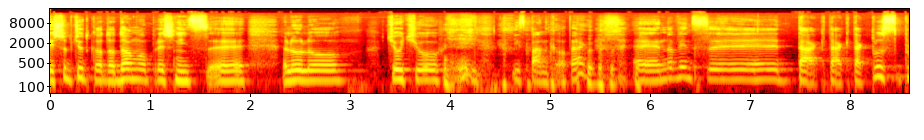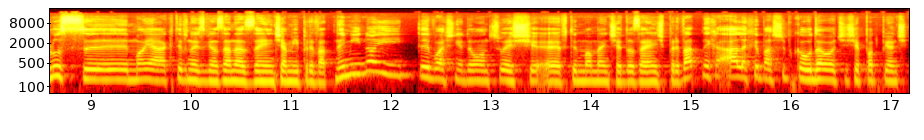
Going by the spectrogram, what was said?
y, szybciutko do domu, prysznic, y, lulu, ciuciu i, i spanko, tak? E, no więc y, tak, tak, tak. Plus, plus y, moja aktywność związana z zajęciami prywatnymi, no i ty właśnie dołączyłeś e, w tym momencie do zajęć prywatnych, ale chyba szybko udało ci się podpiąć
